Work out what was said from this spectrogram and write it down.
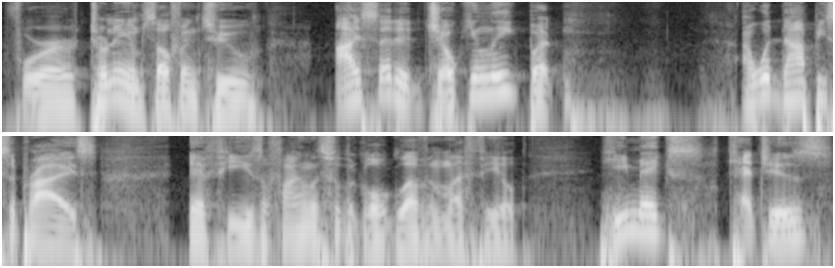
for turning himself into, I said it jokingly, but I would not be surprised if he's a finalist for the gold glove in left field he makes catches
